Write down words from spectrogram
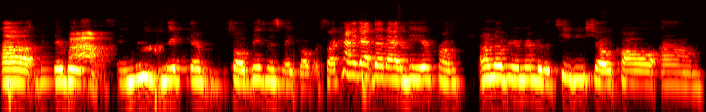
uh, their business wow. and make their so business makeover. So I kind of got that idea from I don't know if you remember the TV show called um,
